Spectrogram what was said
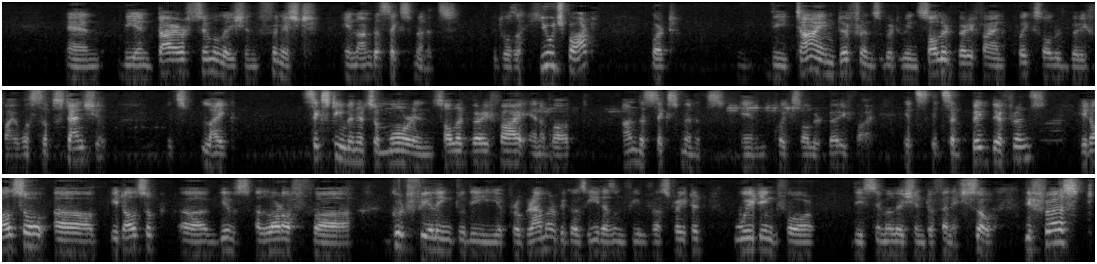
and the entire simulation finished in under six minutes. It was a huge part, but the time difference between Solid Verify and Quick Solid Verify was substantial. It's like 60 minutes or more in Solid Verify and about under six minutes in Quick Solid Verify. It's it's a big difference. It also uh, it also uh, gives a lot of uh, good feeling to the programmer because he doesn't feel frustrated waiting for the simulation to finish. So the first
